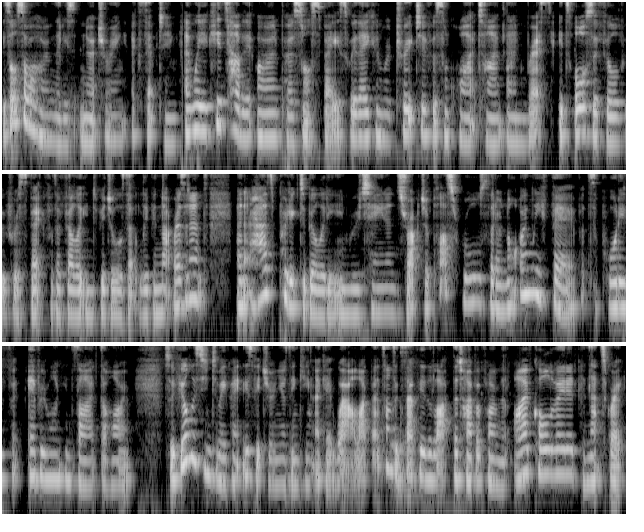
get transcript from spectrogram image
It's also a home that is nurturing, accepting, and where your kids have their own personal space where they can retreat to for some quiet time and rest. It's also filled with respect for the fellow individuals that live in that residence, and it has predictability in routine and structure, plus rules that are not only fair but supportive for everyone inside the home. So if you're listening to me paint this picture and you're thinking, okay, wow, like that sounds exactly the, like the type of home that I've cultivated, then that's great.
